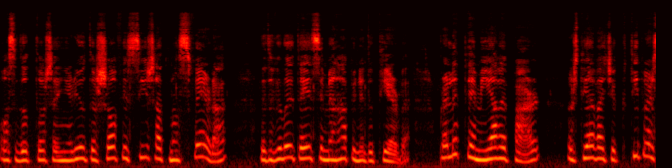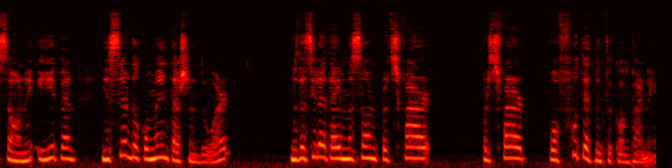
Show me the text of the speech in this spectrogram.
ose do të thosha njeriu të shofi si është atmosfera dhe të fillojë të ecë me hapin e të tjerëve. Pra le të themi java e parë është java që këtij personi i jepen një sërë dokumentash në duar, në të cilat ai mëson për çfarë për çfarë po futet në këtë kompani,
